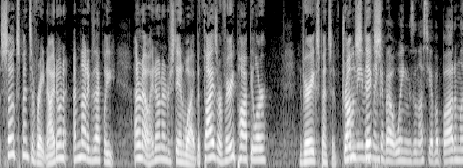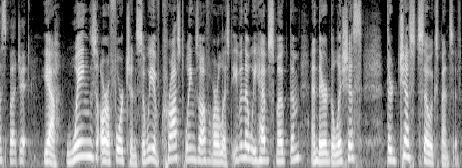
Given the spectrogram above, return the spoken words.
so expensive right now. I don't. I'm not exactly I don't know. I don't understand why, but thighs are very popular very expensive. Drumsticks. Don't even think about wings unless you have a bottomless budget. Yeah, wings are a fortune. So we have crossed wings off of our list. Even though we have smoked them and they're delicious, they're just so expensive.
